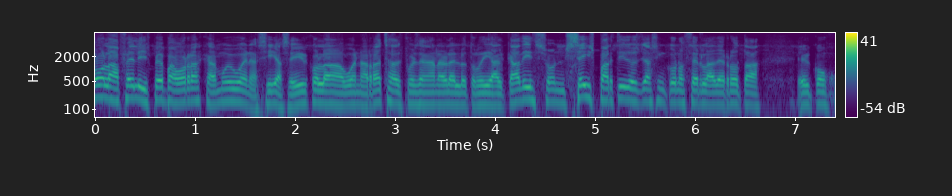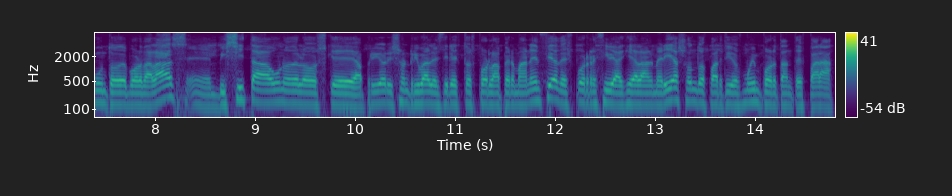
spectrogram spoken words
Hola, Félix, Pepa Borrasca, muy buena. Sí, a seguir con la buena racha después de ganar el otro día al Cádiz. Son seis partidos ya sin conocer la derrota el conjunto de Bordalás. Eh, visita a uno de los que a priori son rivales directos por la permanencia. Después recibe aquí a la Almería. Son dos partidos muy importantes para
